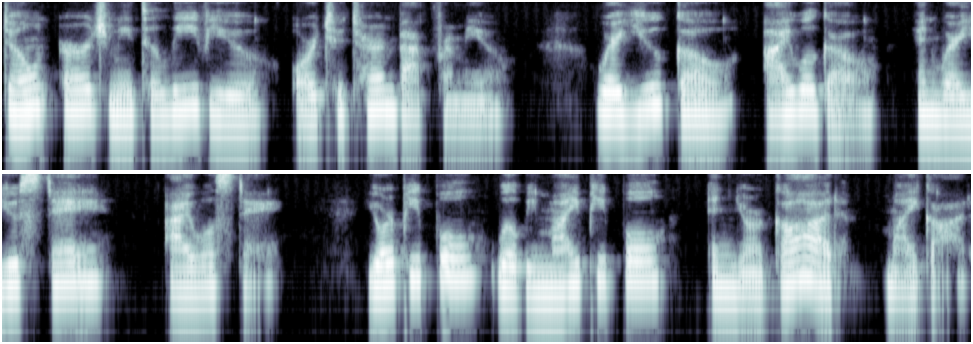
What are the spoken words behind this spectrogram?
Don't urge me to leave you or to turn back from you. Where you go, I will go, and where you stay, I will stay. Your people will be my people, and your God, my God.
